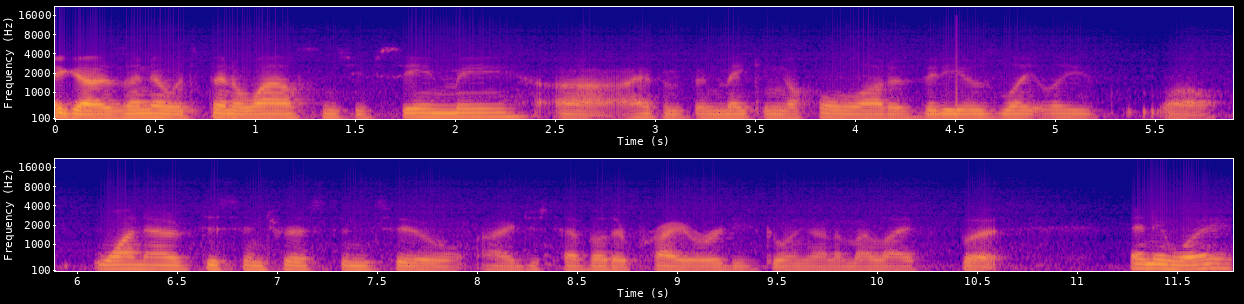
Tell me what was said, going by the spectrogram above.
Hey guys, I know it's been a while since you've seen me. Uh, I haven't been making a whole lot of videos lately. Well, one out of disinterest, and two, I just have other priorities going on in my life. But anyway,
